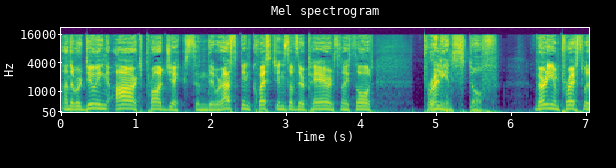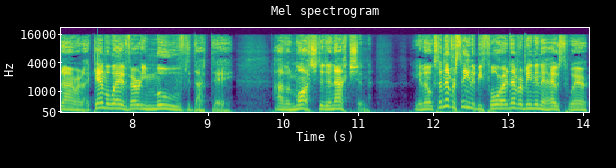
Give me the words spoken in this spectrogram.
and they were doing art projects, and they were asking questions of their parents. And I thought, brilliant stuff. Very impressed with Aaron. I came away very moved that day, having watched it in action. You know, because I'd never seen it before. I'd never been in a house where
